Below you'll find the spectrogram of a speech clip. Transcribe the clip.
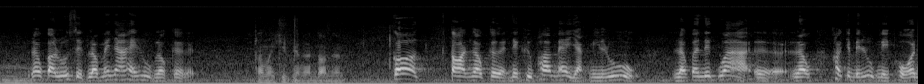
อืมเราก็รู้สึกเราไม่น่าให้ลูกเราเกิดทำไมคิดอย่างนั้นตอนนั้น ก็ตอนเราเกิดเนี่ยคือพ่อแม่อยากมีลูกเราก็นึกว่าเออเราเขาจะเป็นลูกในพล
